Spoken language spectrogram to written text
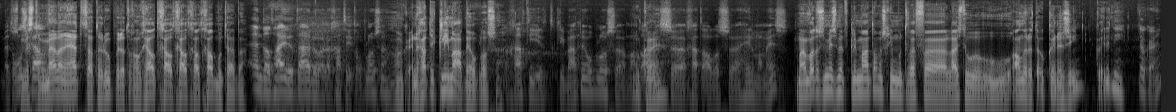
Met ons Dus Mr. geld. Melonhead staat te roepen dat we gewoon geld, geld, geld, geld, geld moeten hebben. En dat hij het daardoor, dan gaat hij het oplossen. Oké, en dan gaat hij klimaat mee oplossen. Dan gaat hij het klimaat mee oplossen. Want Oké. anders eh, gaat alles eh, helemaal mis. Maar wat is er mis met het klimaat dan? Misschien moeten we even eh, luisteren hoe, hoe anderen het ook kunnen zien. Ik weet het niet. Oké.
